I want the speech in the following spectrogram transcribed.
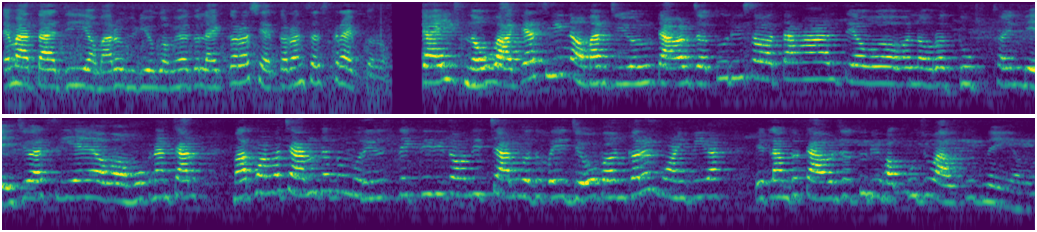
જય માતાજી, અમારો વીડિયો ગમ્યો તો લાઈક કરો શેર કરો અને સબસ્ક્રાઇબ કરો. ગાઈસ નવ વાગ્યા છે ને અમારા જીઓનું ટાવર જતું રહ્યું છે હતા હાલ તે હવે હવે નવરત ધૂપ થઈને બેસી ગયા છીએ. હવે અમુક ના ચાલુ મારા ફોનમાં ચાલુ જ હતું, હું રીલ્સ દેખતી હતી તો જ ચાલુ હતું. પછી જેવો બંધ કર્યો ને પાણી પીવા, એટલે આમ તો ટાવર જતું રહ્યું. હપું જો આવતું જ નહીં હવે.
